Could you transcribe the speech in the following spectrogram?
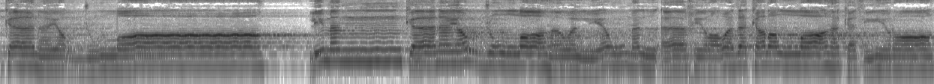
كان يرجو الله. لمن كان يرجو الله واليوم الآخر وذكر الله كثيرا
